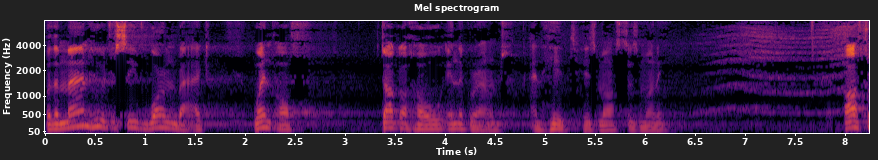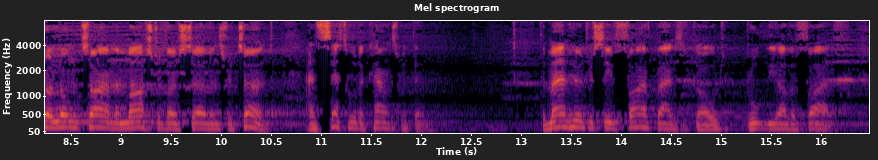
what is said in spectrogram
But the man who had received one bag went off, dug a hole in the ground, and hid his master's money. After a long time, the master of those servants returned and settled accounts with them. The man who had received five bags of gold brought the other five.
